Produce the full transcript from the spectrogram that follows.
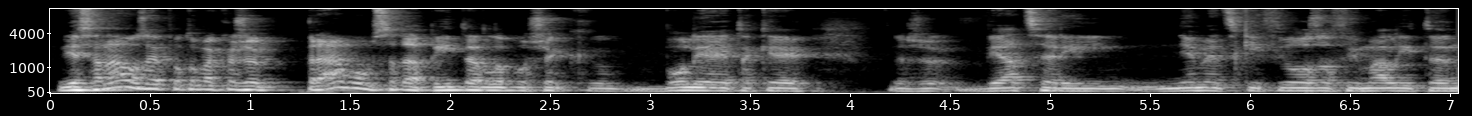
kde sa naozaj potom akože právom sa dá pýtať, lebo však boli aj také, že viacerí nemeckí filozofi mali ten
